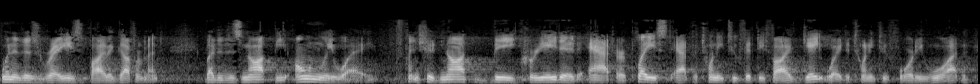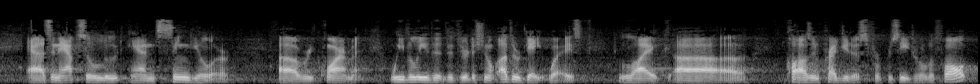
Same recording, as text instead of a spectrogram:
when it is raised by the government. But it is not the only way and should not be created at or placed at the 2255 gateway to 2241 as an absolute and singular uh, requirement. We believe that the traditional other gateways, like uh, cause and prejudice for procedural default,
